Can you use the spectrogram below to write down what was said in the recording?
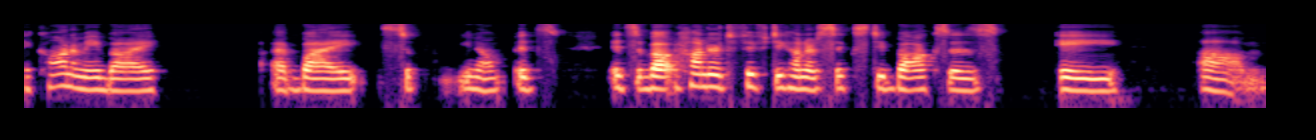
economy by uh, by you know it's it's about 150 160 boxes a um,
